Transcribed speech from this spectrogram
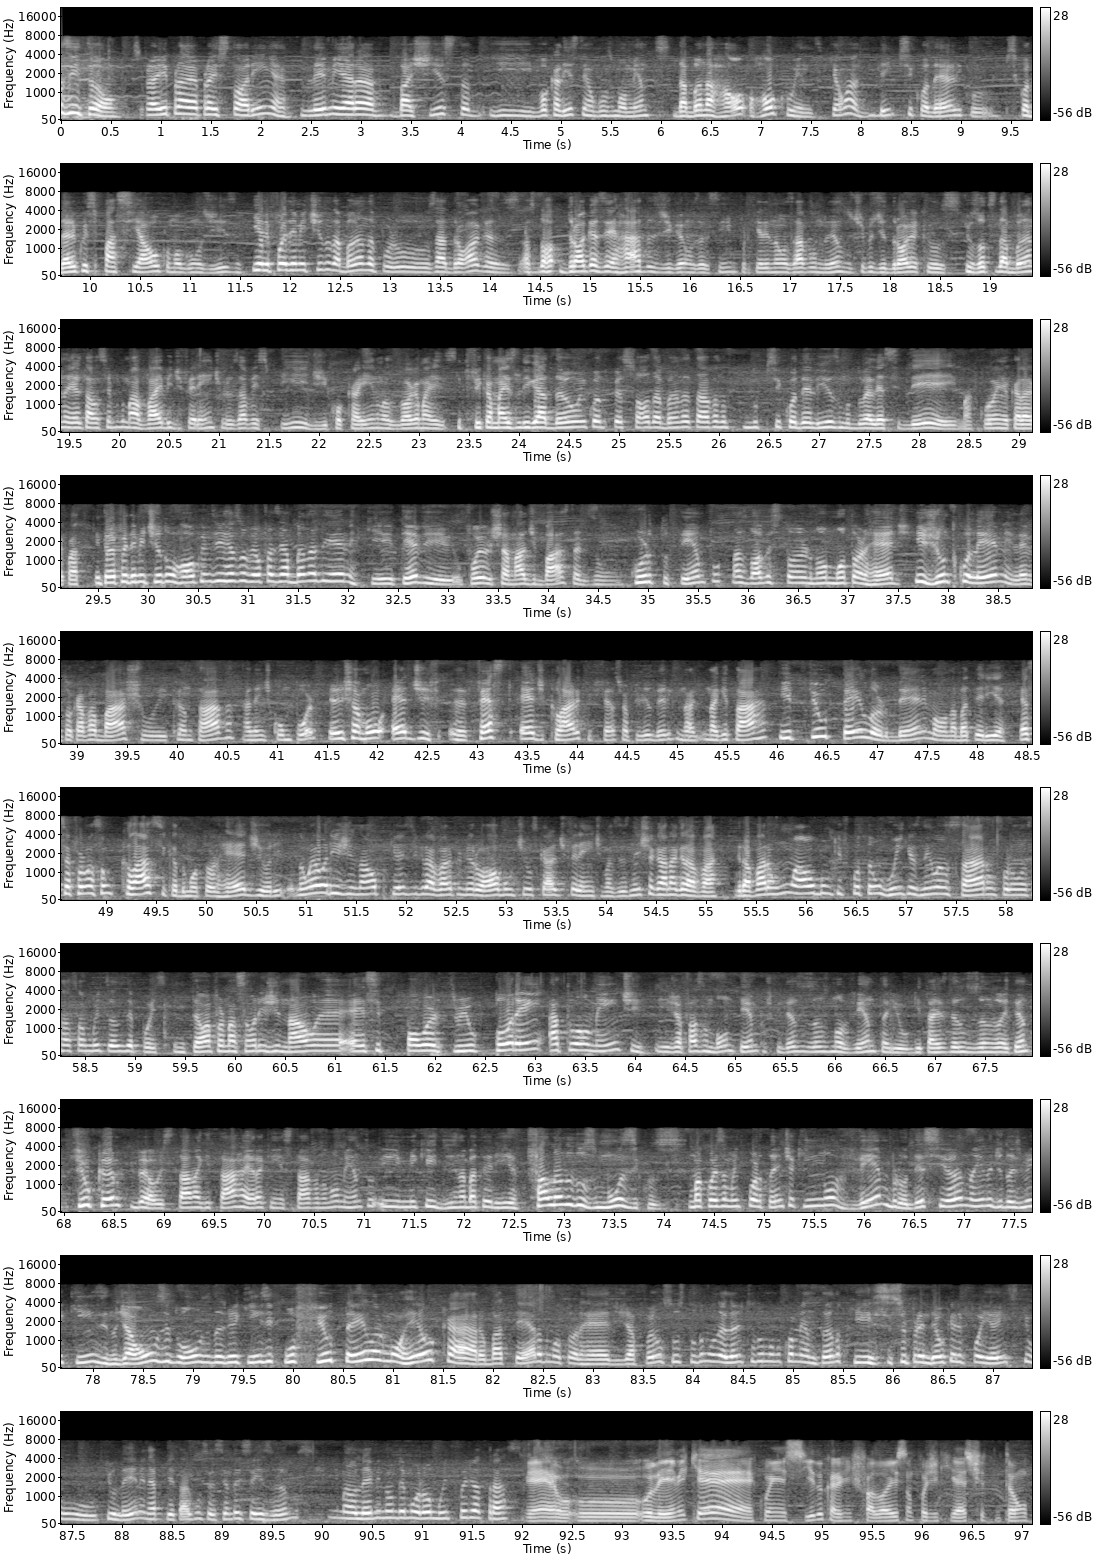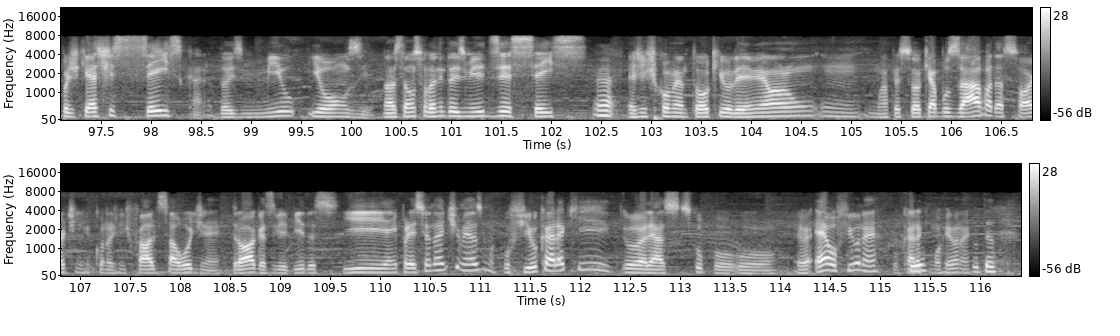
Mas então, pra ir pra, pra historinha, Leme era baixista e vocalista em alguns momentos da banda Haw- Hawkwind, que é uma bem psicodélico, psicodélico espacial, como alguns dizem. E ele foi demitido da banda por usar drogas, as drogas erradas, digamos assim, porque ele não usava o mesmo tipo de droga que os, que os outros da banda, e ele tava sempre numa vibe diferente, ele usava speed, cocaína, umas drogas mais. que fica mais ligadão, enquanto o pessoal da banda tava no, no psicodelismo do LSD e maconha, o cara quatro. Então ele foi demitido do Hawkins e resolveu fazer a banda dele, que teve, foi chamado de Bastards um curto tempo, mas logo se tornou Motorhead. E junto com o Leme, Leme tocava baixo e cantava, além de compor, ele chamou Ed, eh, Fast Ed Clark, Fast é o apelido dele, na, na guitarra, e Phil Taylor, The Animal, na bateria. Essa é a formação clássica do Motorhead, não é original, porque antes de gravar o primeiro álbum tinha os caras diferentes, mas eles nem chegaram a gravar. Gravaram um álbum que ficou tão ruim que eles nem lançaram, foram lançar só muitos anos depois. Então a formação original é, é esse Power Trio. Porém, atualmente, e já faz um bom tempo, acho que desde os anos 90 e o guitarrista desde os anos 80, Phil Campbell está na guitarra, era quem estava no momento, e Mickey D na bateria. Falando dos músicos, uma coisa muito importante é que em novembro desse ano ainda de 2015, no dia 11 do 11 de 2015, o Phil Taylor morreu, cara, o batera do Motorhead. Já foi um susto, todo mundo olhando, todo mundo comentando que se surpreendeu que ele foi antes que o, que o Leme, né, porque ele tava com 66 anos. E, mas o Leme não demorou muito, foi de atrás. É, o, o, o Leme que é conhecido, cara, a gente falou isso no podcast, então o podcast 6, cara, 2011. Nós estamos falando em 2016. É. A gente comentou que o Leme é um- um- uma pessoa que abusava da sorte quando a gente fala de saúde, né? Drogas e bebidas. E é impressionante mesmo. O Phil, cara, que. o- Aliás, desculpa, o. É o Phil, né? O cara Phil. que morreu, né?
